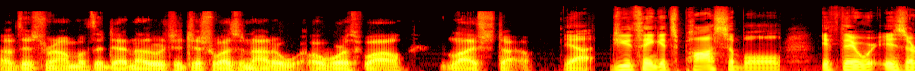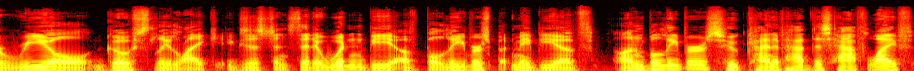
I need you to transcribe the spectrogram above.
of this realm of the dead." In other words, it just was not a, a worthwhile lifestyle. Yeah. Do you think it's possible if there were, is a real ghostly like existence that it wouldn't be of believers, but maybe of unbelievers who kind of have this half life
